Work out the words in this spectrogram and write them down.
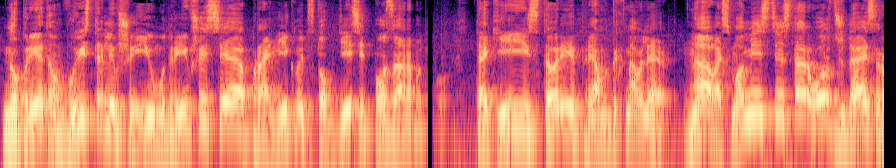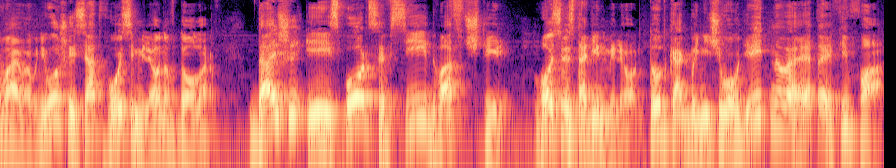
но при этом выстреливший и умудрившийся проникнуть в топ-10 по заработку. Такие истории прям вдохновляют. На восьмом месте Star Wars Jedi Survivor. У него 68 миллионов долларов. Дальше EA Sports FC 24. 81 миллион. Тут как бы ничего удивительного, это FIFA.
